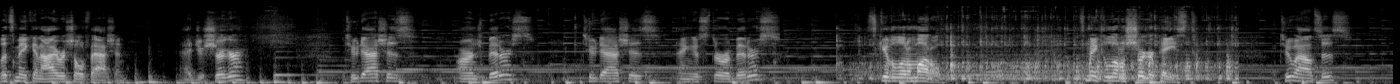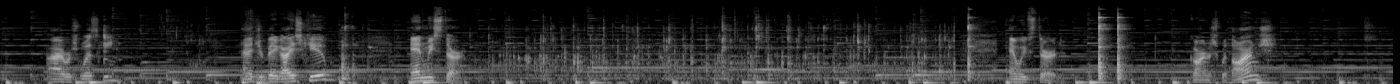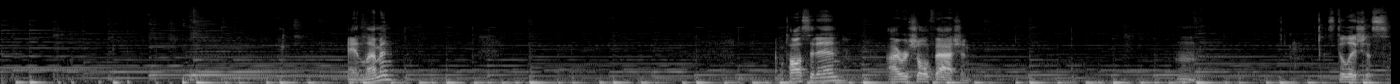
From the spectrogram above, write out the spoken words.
Let's make an Irish Old Fashioned. Add your sugar, two dashes orange bitters, two dashes Angostura bitters. Let's give a little muddle. Let's make a little sugar paste. Two ounces Irish whiskey. Add your big ice cube, and we stir. And we've stirred. Garnish with orange. And lemon. Toss it in. Irish old fashioned. Mmm. It's delicious.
